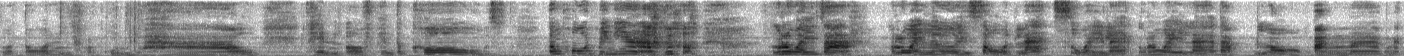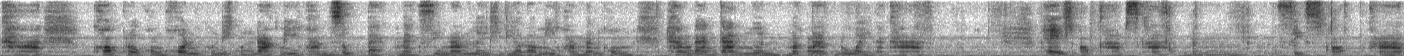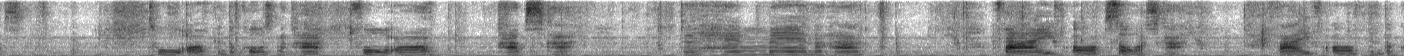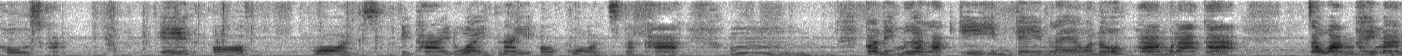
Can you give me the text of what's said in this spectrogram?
ตัวต้นของคุณว้าว Ten of Pentacles ต้องพูดไหมเนี่ย รวยจ้ะ รวยเลย โสดและสวยและรวยและแบบหล่อปังมากนะคะ ครอบครัวของคนคุณที่คุณรักมีความสุขแบบแม็กซิมัมเลยทีเดียว แล้วมีความมั่นคงทางด้านการเงินมาก ๆด้วยนะคะ Page of Cups ค่ะ Six of Cups Two of Pentacles นะคะ Four of Cups ค่ะ The Hangman นะคะ Five of Swords ค่ะ Five of Pentacles ค่ะ Eight of Wands ปิดท้ายด้วย Knight of Wands นะคะ อืม ก็ในเมื่อ Lucky in Game แล้วเนาะความรักอะ่ะ จะหวังให้มัน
